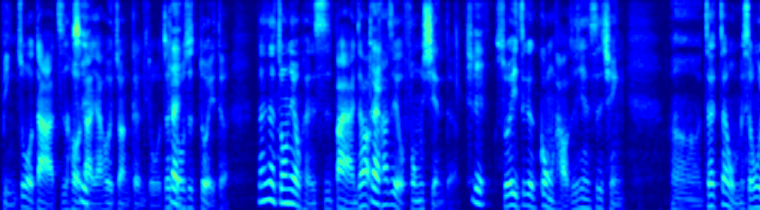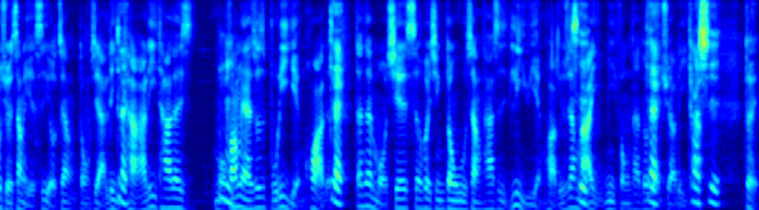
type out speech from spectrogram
饼做大之后，大家会赚更多，这都是对的。但是中间有可能失败啊，你知道它是有风险的。是，所以这个共好这件事情，呃，在在我们生物学上也是有这样的东西啊，利他，利他在某方面来说是不利演化的。对，但在某些社会性动物上，它是利于演化，比如像蚂蚁、蜜蜂，它都是需要利他。是，对，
